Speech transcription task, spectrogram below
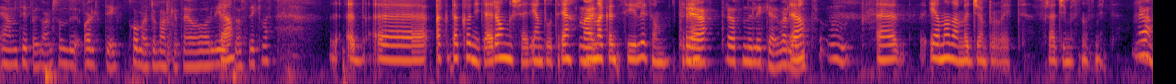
en type garn som du alltid kommer tilbake til og liker Ja. å strikke med? Eh, Da kan ikke jeg rangere 1, 2, 3, Nei. men jeg kan si liksom Tre, tre. tre som du liker veldig Ja. godt. Mm. Eh, en av dem er Jumper Weight fra Jimson Smith. Ja.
